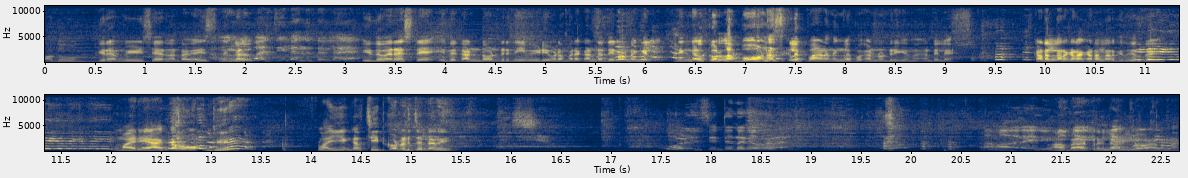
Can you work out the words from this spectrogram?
അത് ഉഗ്രം വീഴ്ചയായിരുന്നു കേട്ടോ ഗൈസ് നിങ്ങൾ ഇതുവരെ സ്റ്റേ ഇത് കണ്ടോണ്ടിരുന്ന ഈ വീഡിയോ ഇവിടം വരെ കണ്ടെത്തിയിട്ടുണ്ടെങ്കിൽ നിങ്ങൾക്കുള്ള ബോണസ് ക്ലിപ്പാണ് നിങ്ങളിപ്പോ കണ്ടോണ്ടിരിക്കുന്നത്. കണ്ടില്ലേ? കടലിറക്കടാ കടലിറക്കി തീർത്തേ. മര്യാദ റോ ഫ്ലൈയും ചീറ്റ് കോഡ് അടിച്ചല്ലേ നീ? ആ ബാറ്ററി ലെവലിലോ ആണെന്ന്.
